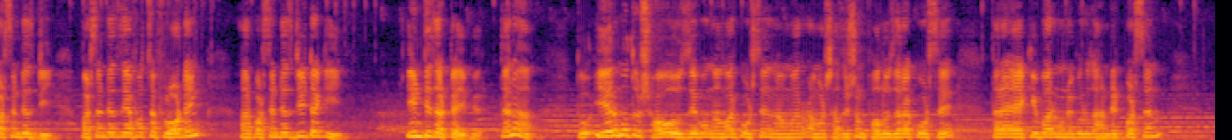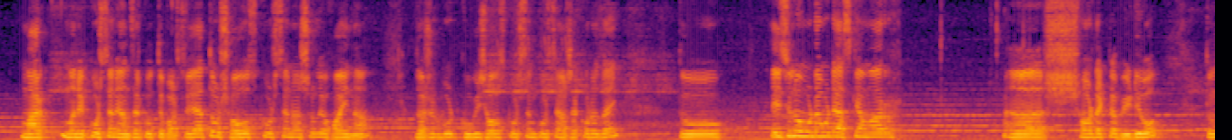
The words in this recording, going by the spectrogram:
পার্সেন্টেজ ডি পার্সেন্টেজ এফ হচ্ছে ফ্লোটিং আর পার্সেন্টেজ ডিটা কি? ইন্টিজার টাইপের তাই না? তো এর মতো সহজ এবং আমার কোর্সে আমার আমার সাজেশন ফলো যারা করছে, তারা একইবার মনে করো যে হান্ড্রেড পার্সেন্ট মার্ক মানে কোশ্চেনে অ্যান্সার করতে পারছ। এত সহজ কোশ্চেন আসলে হয় না। যশোর বোর্ড খুবই সহজ কোশ্চেন করছে, আশা করা যায়। তো এই ছিল মোটামুটি আজকে আমার শর্ট একটা ভিডিও তো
